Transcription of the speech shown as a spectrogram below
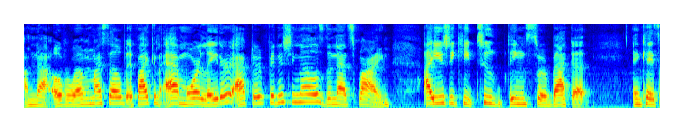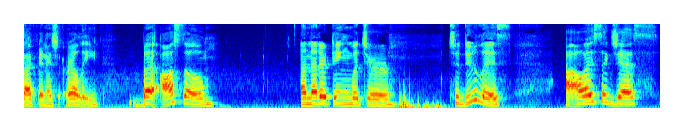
I'm not overwhelming myself. If I can add more later after finishing those, then that's fine. I usually keep two things for backup in case I finish early. But also, another thing with your to do list, I always suggest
